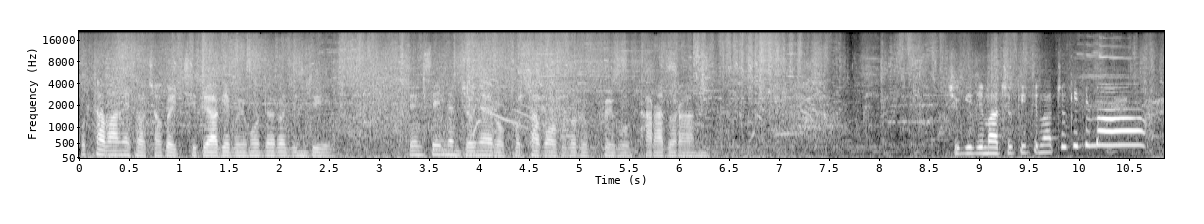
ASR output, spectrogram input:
포탑 안에서 적을 집요하게 물고 늘어진 뒤에 센스 있는 조냐로 포탑 어그로를 풀고 달아 돌아갑니다. 죽이지마 죽이지마 죽이지마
